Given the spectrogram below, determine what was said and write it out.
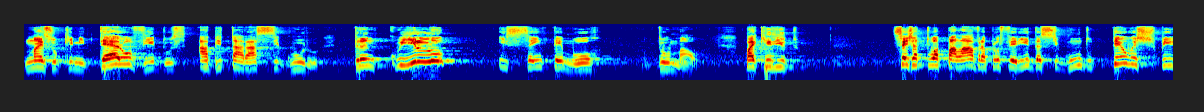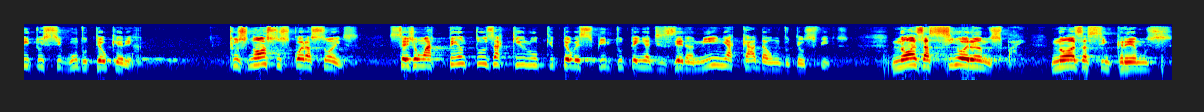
Mas o que me der ouvidos habitará seguro, tranquilo e sem temor do mal. Pai querido, seja a tua palavra proferida segundo o teu espírito e segundo o teu querer que os nossos corações sejam atentos àquilo que o teu Espírito tem a dizer a mim e a cada um dos teus filhos. Nós assim oramos, Pai. Nós assim cremos,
